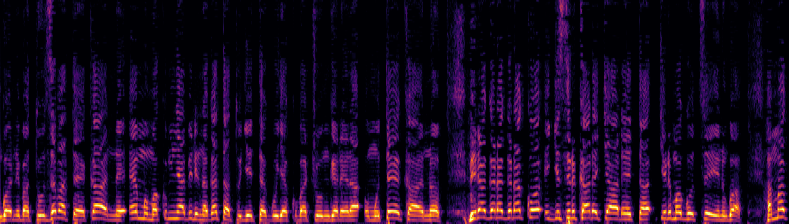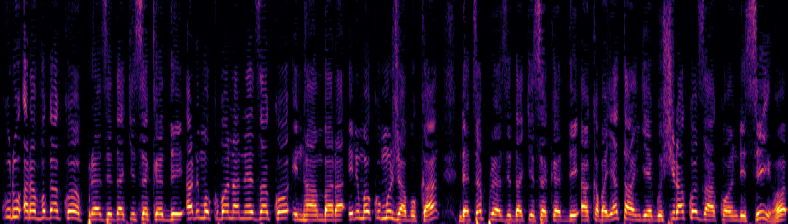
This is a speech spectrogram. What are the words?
ngo nibatuze batekane. Emu makumyabiri na gatatu yiteguye kubacungerera umutekano. Biragaragara ko igisirikare cya leta kirimo gutsindwa. Amakuru aravuga ko perezida kisekedi arimo kubona neza ko intambara irimo kumujabuka ndetse perezida kisekedi akaba yatangiye gushyira ko za kondisiyo.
